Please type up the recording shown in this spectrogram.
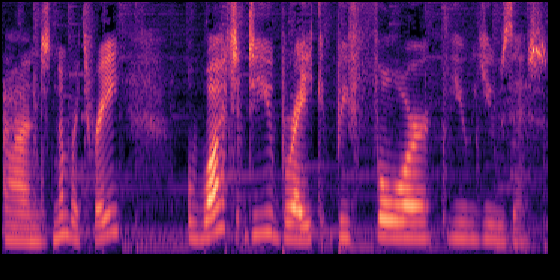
And number three, what do you break before you use it?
